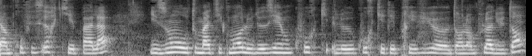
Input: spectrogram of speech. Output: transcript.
a un professeur qui est pas là, ils ont automatiquement le deuxième cours, qui- le cours qui était prévu euh, dans l'emploi du temps.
